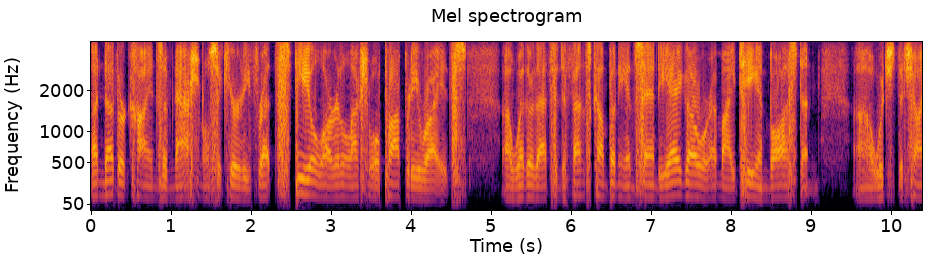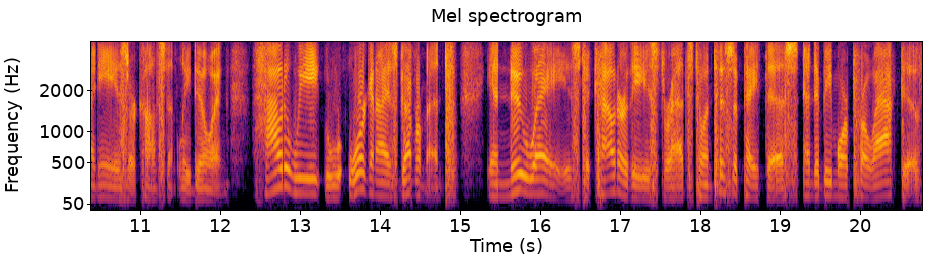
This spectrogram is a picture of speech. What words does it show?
another kinds of national security threats, steal our intellectual property rights, uh, whether that's a defense company in San Diego or MIT in Boston uh, which the Chinese are constantly doing. How do we organize government in new ways to counter these threats, to anticipate this, and to be more proactive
